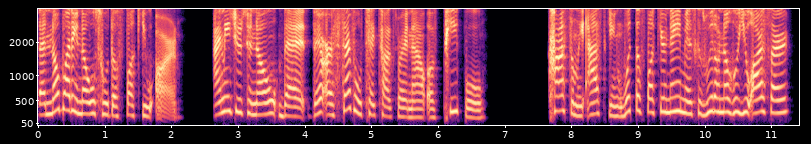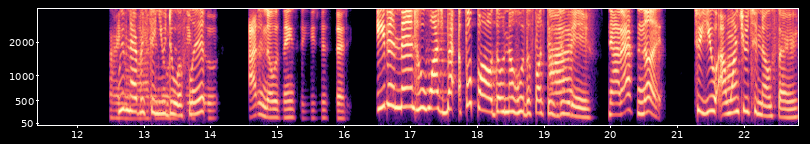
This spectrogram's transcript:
that nobody knows who the fuck you are. I need you to know that there are several TikToks right now of people constantly asking what the fuck your name is because we don't know who you are, sir. We've never seen you do a flip. till- I didn't know his name till you just said it. Even men who watch ba- football don't know who the fuck this I- dude is. Now that's nuts. To you, I want you to know, sir,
